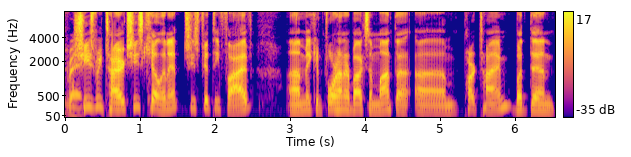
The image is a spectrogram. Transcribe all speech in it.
Right. She's retired. She's killing it. She's 55, uh, making 400 bucks a month uh, um, part time. But then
